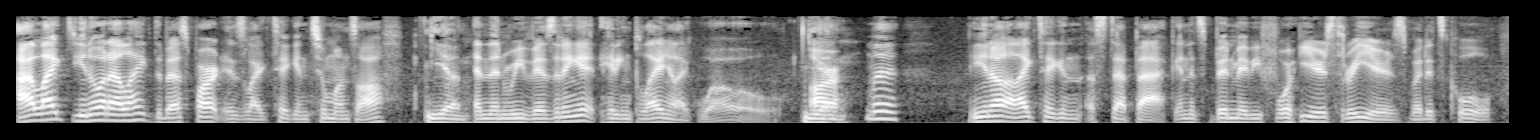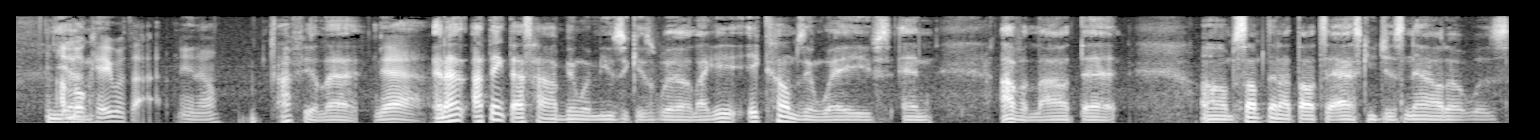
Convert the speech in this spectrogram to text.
I liked. You know what I like? The best part is like taking two months off Yeah. and then revisiting it, hitting play, and you're like, whoa. Yeah. Or, meh. You know, I like taking a step back, and it's been maybe four years, three years, but it's cool. I'm okay with that. You know? I feel that. Yeah. And I, I think that's how I've been with music as well. Like it, it comes in waves, and I've allowed that. Um, something I thought to ask you just now though was,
